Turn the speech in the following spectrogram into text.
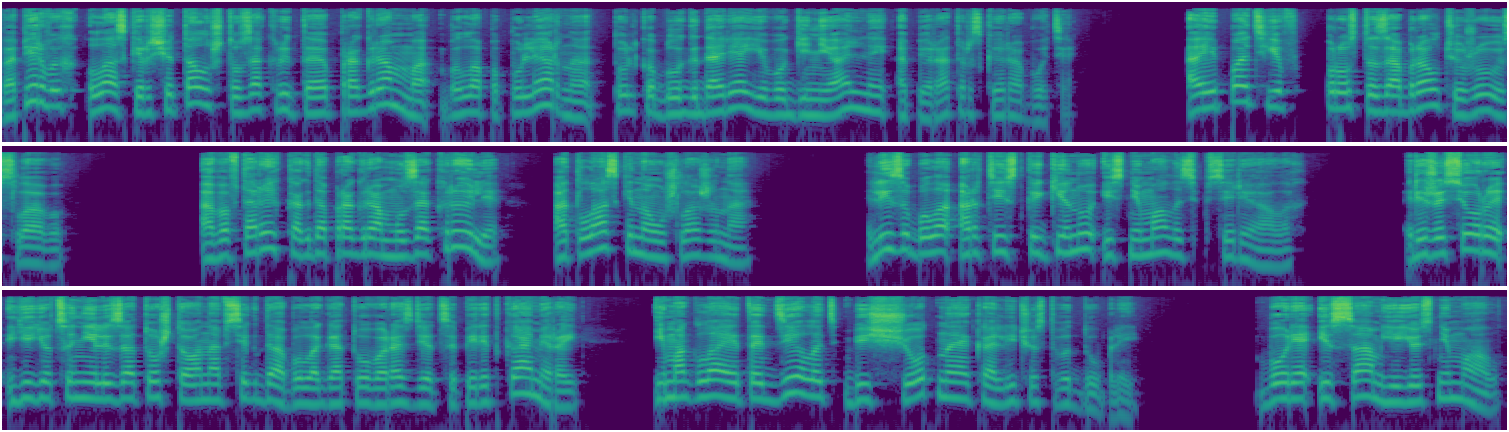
Во-первых, Ласкер считал, что закрытая программа была популярна только благодаря его гениальной операторской работе. А Ипатьев просто забрал чужую славу – а во-вторых, когда программу закрыли, от Ласкина ушла жена. Лиза была артисткой кино и снималась в сериалах. Режиссеры ее ценили за то, что она всегда была готова раздеться перед камерой и могла это делать бесчетное количество дублей. Боря и сам ее снимал,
